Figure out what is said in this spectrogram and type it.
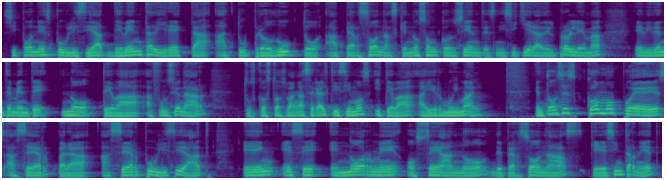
si pones publicidad de venta directa a tu producto a personas que no son conscientes ni siquiera del problema, evidentemente no te va a funcionar, tus costos van a ser altísimos y te va a ir muy mal. Entonces, ¿cómo puedes hacer para hacer publicidad en ese enorme océano de personas que es Internet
